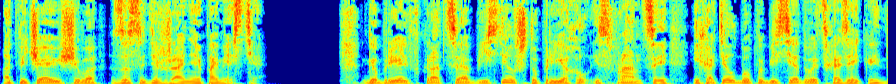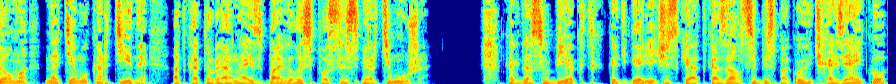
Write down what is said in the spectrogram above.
отвечающего за содержание поместья. Габриэль вкратце объяснил, что приехал из Франции и хотел бы побеседовать с хозяйкой дома на тему картины, от которой она избавилась после смерти мужа. Когда субъект категорически отказался беспокоить хозяйку,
